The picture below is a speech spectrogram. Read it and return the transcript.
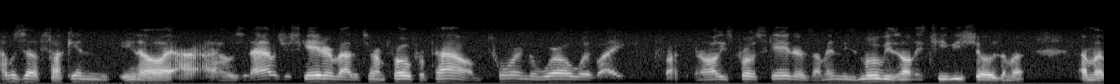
I was a fucking, you know, I, I was an amateur skater about to turn pro for Powell. Touring the world with like fucking all these pro skaters. I'm in these movies and all these TV shows. I'm a, I'm a,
